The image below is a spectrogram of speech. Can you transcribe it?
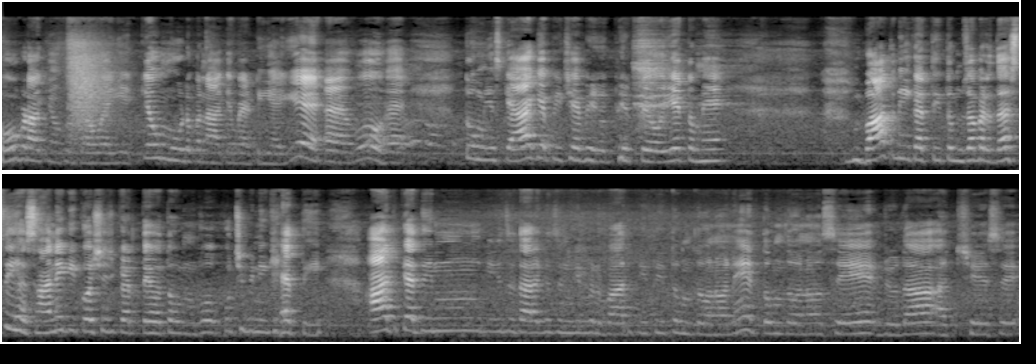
थोबड़ा क्यों सूझा हुआ है? ये क्यों मूड बना के बैठी है? ये है, वो है। तुम इसके आगे पीछे फिरते हो, ये तुम्हें बात नहीं करती। तुम ज़बरदस्ती हंसाने की कोशिश करते हो, तुम वो कुछ भी नहीं कहती। आज का दिन की सितारा की ज़िंदगी बर्बाद की थी तुम दोनों ने। तुम दोनों से जुदा अच्छे से,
